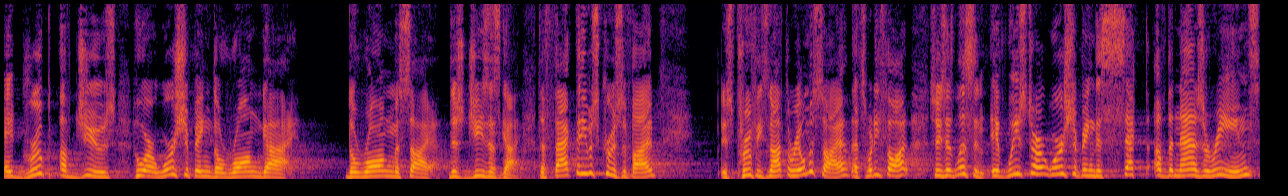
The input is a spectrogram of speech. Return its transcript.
a group of Jews who are worshiping the wrong guy, the wrong Messiah, this Jesus guy. The fact that he was crucified is proof he's not the real Messiah. That's what he thought. So he says, listen, if we start worshiping the sect of the Nazarenes,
